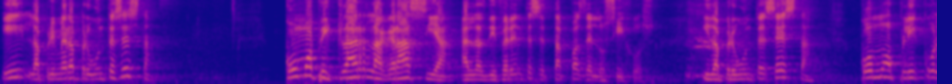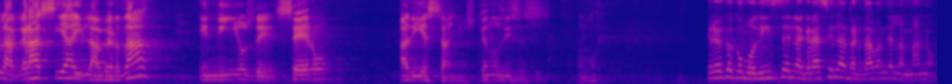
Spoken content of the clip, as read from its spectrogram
Y la primera pregunta es esta. ¿Cómo aplicar la gracia a las diferentes etapas de los hijos? Y la pregunta es esta. ¿Cómo aplico la gracia y la verdad en niños de 0 a 10 años? ¿Qué nos dices, amor? Creo que como dicen, la gracia y la verdad van de la mano.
